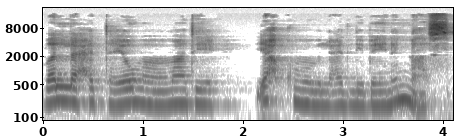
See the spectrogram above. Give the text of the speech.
ظل حتى يوم مماته يحكم بالعدل بين الناس.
